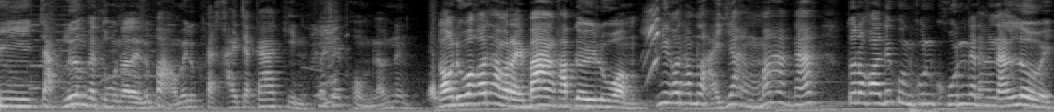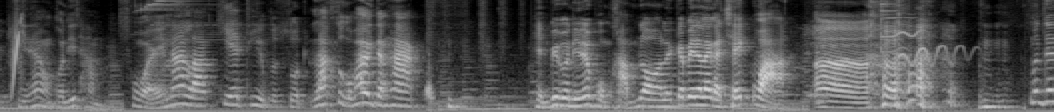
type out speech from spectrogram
มีจากเรื่องการ์ตูนอะไรหรือเปล่าไม่รู้แต่ใครจะกล้ากินไม่ใช่ผมแล้วหนึ่งลองดูว่าเขาทำอะไรบ้างครับโดยรวมพี่เขาทำหลายอย่างมากนะ ตัวละครที่คุณคุ้นๆกันทั้งนั้นเลยทีท่าของคนที่ทำสวยน่ารักครีเอทีฟสุดๆ รักสุขภาพอีกต่างหาก เห็นพี่คนนี้แล้วผมขำรอเลยแกเป็นอะไรกับเช็คหว่าอ่า มันจะ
